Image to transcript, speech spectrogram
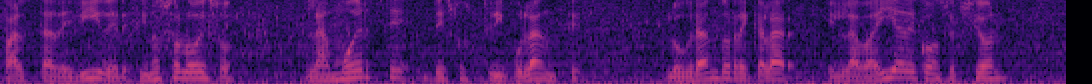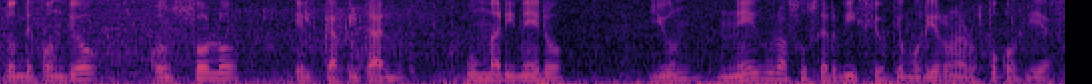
falta de víveres y no solo eso, la muerte de sus tripulantes, logrando recalar en la bahía de Concepción donde fondeó con solo el capitán, un marinero y un negro a su servicio que murieron a los pocos días.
